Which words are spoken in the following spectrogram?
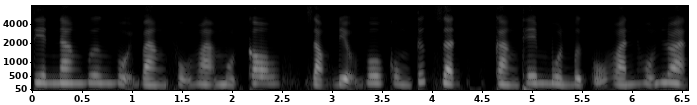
Tiên nang vương vội vàng phụ họa một câu, giọng điệu vô cùng tức giận, càng thêm buồn bực ủ oán hỗn loạn.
